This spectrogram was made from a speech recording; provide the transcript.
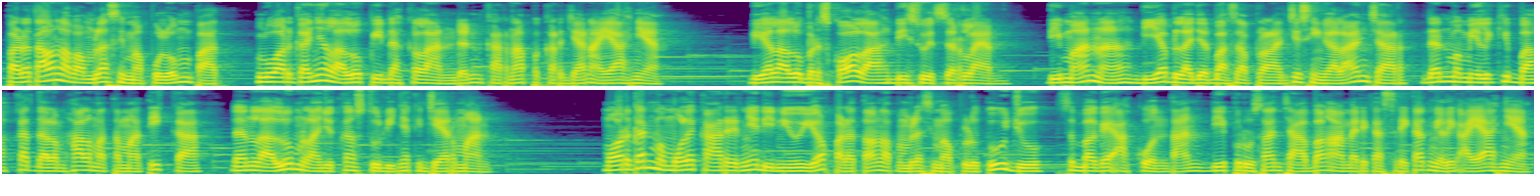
Pada tahun 1854, keluarganya lalu pindah ke London karena pekerjaan ayahnya. Dia lalu bersekolah di Switzerland, di mana dia belajar bahasa Perancis hingga lancar dan memiliki bakat dalam hal matematika dan lalu melanjutkan studinya ke Jerman. Morgan memulai karirnya di New York pada tahun 1857 sebagai akuntan di perusahaan cabang Amerika Serikat milik ayahnya.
